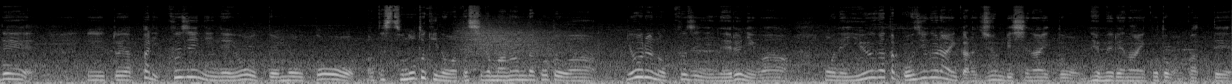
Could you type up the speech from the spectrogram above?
でえーとやっぱり9時に寝ようと思うと私その時の私が学んだことは夜の9時に寝るにはもうね夕方5時ぐらいから準備しないと眠れないことが分かって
